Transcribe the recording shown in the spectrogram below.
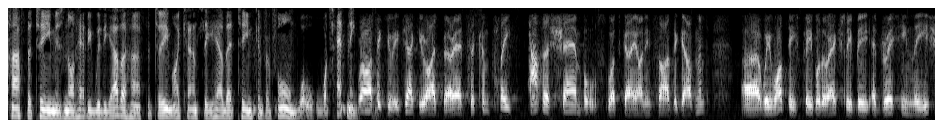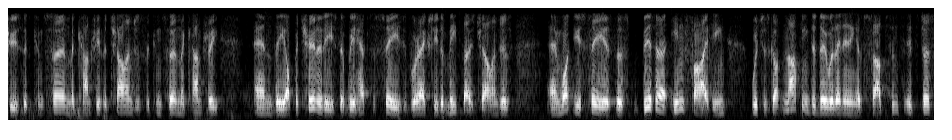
half the team is not happy with the other half the team, I can't see how that team can perform. What's happening? Well, I think you're exactly right, Barry. It's a complete, utter shambles what's going on inside the government. Uh, we want these people to actually be addressing the issues that concern the country, the challenges that concern the country, and the opportunities that we have to seize if we're actually to meet those challenges. And what you see is this bitter infighting, which has got nothing to do with anything of substance. It's just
